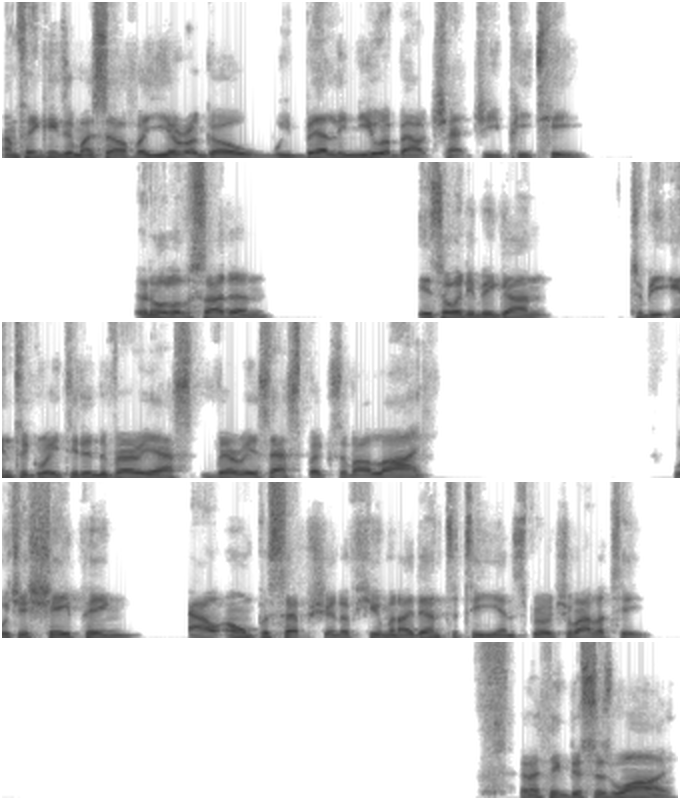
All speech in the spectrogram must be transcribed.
I'm thinking to myself, a year ago, we barely knew about ChatGPT. And all of a sudden, it's already begun to be integrated into various, various aspects of our life, which is shaping our own perception of human identity and spirituality. And I think this is why,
